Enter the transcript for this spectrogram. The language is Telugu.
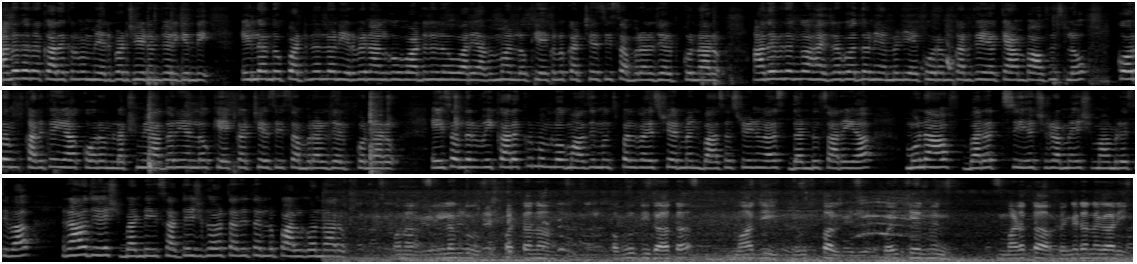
అన్నదాన కార్యక్రమం ఏర్పాటు చేయడం జరిగింది. ఇల్లందు పట్టణంలోని ఇరవై నాలుగో వార్డులలో వారి అభిమానులు కేకులు కట్ చేసి సంబరాలు జరుపుకున్నారు. అదేవిధంగా హైదరాబాద్లోని ఎమ్మెల్యే కోరం కనకయ్య క్యాంప్ ఆఫీస్లో కోరం కనకయ్య కోరం లక్ష్మి ఆధ్వర్యంలో కేక్ కట్ చేసి సంబరాలు జరుపుకున్నారు. ఈ సందర్భం ఈ కార్యక్రమంలో మాజీ municipal vice chairman Basa Srinivas Dandu Sarayya Munaf Bharat CH Ramesh Mamidi Siva Rajesh బండి సతీష్ గౌడ్ తదితరులు పాల్గొన్నారు. మన ఇల్లందు పట్టణ అభివృద్ధి దాత మాజీ మున్సిపల్ వైస్ చైర్మన్ మడత వెంకటన్న గారి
